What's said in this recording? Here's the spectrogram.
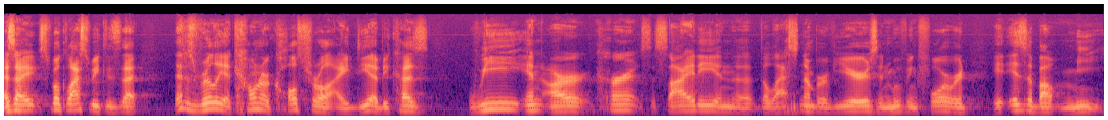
As I spoke last week, is that that is really a countercultural idea because we, in our current society, in the, the last number of years and moving forward, it is about me.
